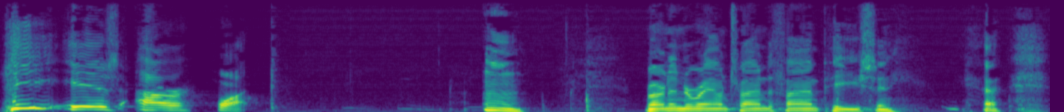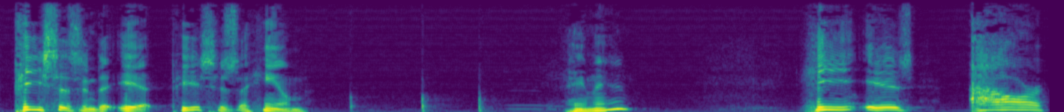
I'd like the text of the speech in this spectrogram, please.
he is our what? Mm. Running around trying to find peace, and peace isn't it, peace is a him. Amen? He is our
